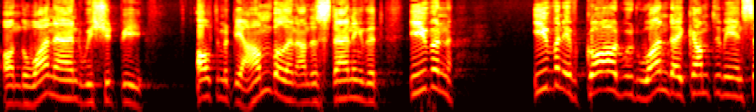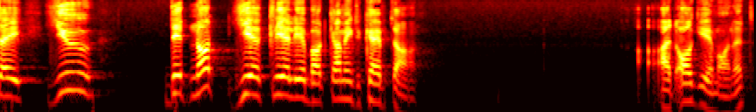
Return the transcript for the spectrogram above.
on the one hand, we should be ultimately humble and understanding that even, even if God would one day come to me and say, You did not hear clearly about coming to Cape Town, I'd argue him on it.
